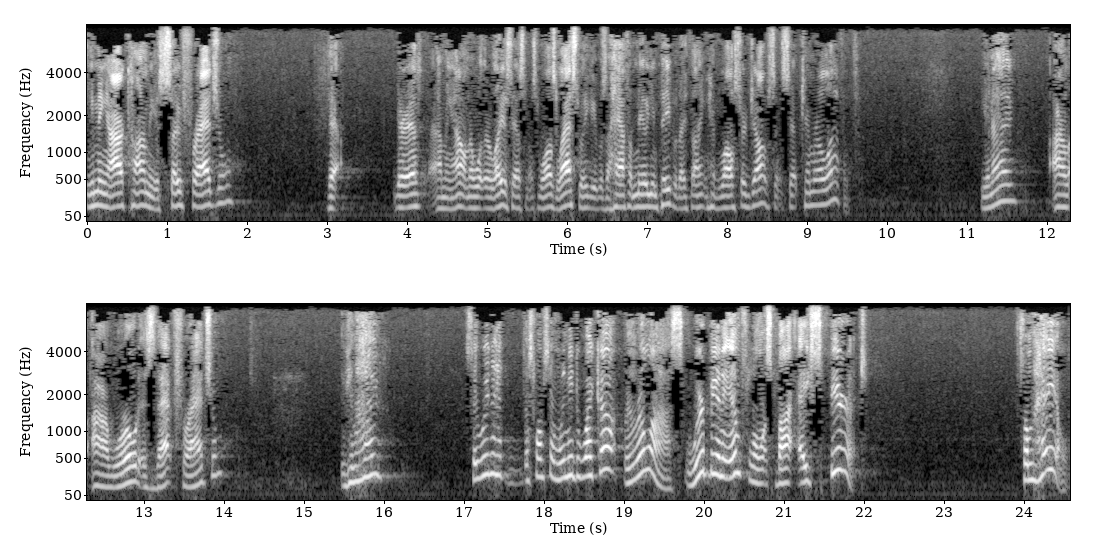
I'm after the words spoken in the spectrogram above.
You mean our economy is so fragile that there, I mean, I don't know what their latest estimates was. Last week it was a half a million people they think have lost their jobs since September 11th. You know, our, our world is that fragile. You know? See, we need, that's what I'm saying. We need to wake up and realize we're being influenced by a spirit from hell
